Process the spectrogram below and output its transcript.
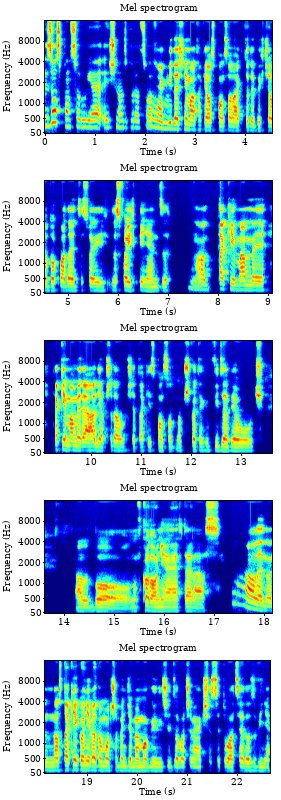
y, ZO sponsoruje y, Śląsk Wrocław. No, jak widać, nie ma takiego sponsora, który by chciał dokładać ze swoich, ze swoich pieniędzy. No, takie mamy, takie mamy realia. Przydałby się taki sponsor, na przykład jak w Widzewie Łódź, albo no, w Koronie teraz. No, ale no, no, z takiego nie wiadomo, czy będziemy mogli liczyć. Zobaczymy, jak się sytuacja rozwinie.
